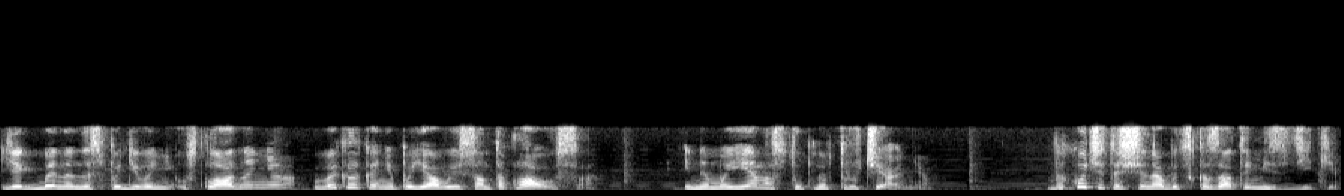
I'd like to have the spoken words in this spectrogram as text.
якби не несподівані ускладнення, викликані появою Санта Клауса, і не моє наступне втручання. Ви хочете щонебудь сказати, міс Дікі?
